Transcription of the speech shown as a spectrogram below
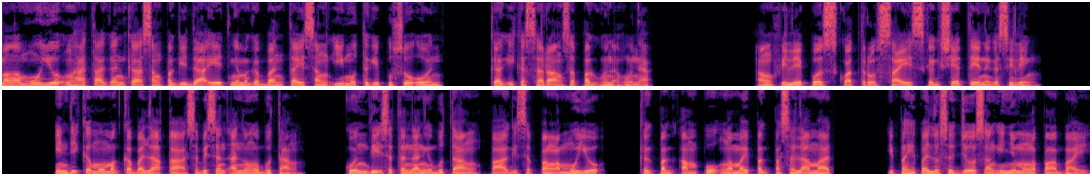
Mga muyo nga hatagan ka sang pagidait nga magabantay sang imo tagipusoon kag ikasarang sa paghunahuna. Ang Filipos 4:6 kag 7 nagasiling. Hindi ka mo magkabalaka sa bisan ano nga butang, kundi sa tanan nga butang paagi sa pangamuyo kag pagampo nga may pagpasalamat, ipahipalo sa Dios ang inyong mga pangabay,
